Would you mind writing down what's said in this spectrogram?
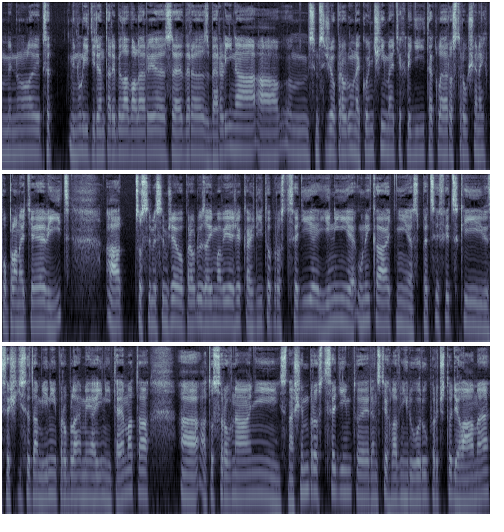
Minulý před Minulý týden tady byla Valerie Zedr z Berlína a mm, myslím si, že opravdu nekončíme těch lidí takhle roztroušených po planetě je víc. A co si myslím, že je opravdu zajímavé, je, že každý to prostředí je jiný, je unikátní, je specifický, řeší se tam jiný problémy a jiný témata. A, a to srovnání s naším prostředím, to je jeden z těch hlavních důvodů, proč to děláme,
